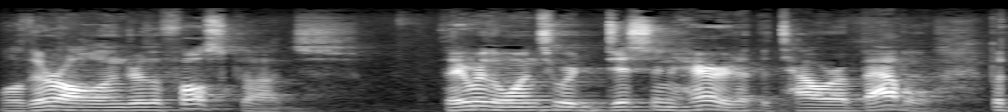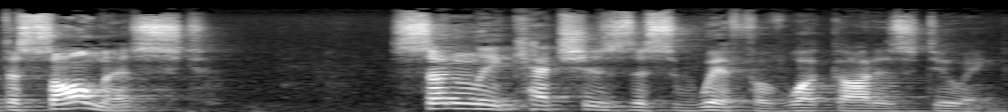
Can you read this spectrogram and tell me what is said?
Well, they're all under the false gods. They were the ones who were disinherited at the Tower of Babel. But the psalmist suddenly catches this whiff of what God is doing.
